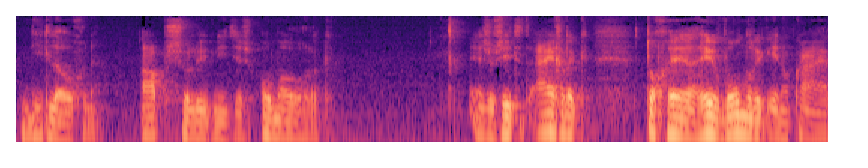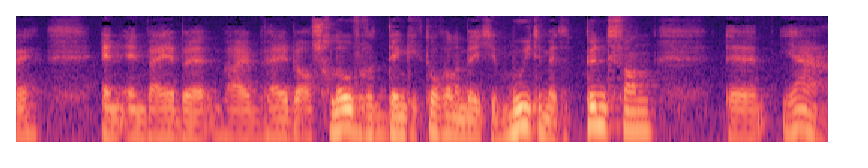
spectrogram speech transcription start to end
niet logenen. Absoluut niet, is onmogelijk. En zo zit het eigenlijk toch heel, wonderlijk in elkaar. Hè? En, en wij, hebben, wij, wij hebben als gelovigen denk ik toch wel een beetje moeite met het punt van, uh, ja,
